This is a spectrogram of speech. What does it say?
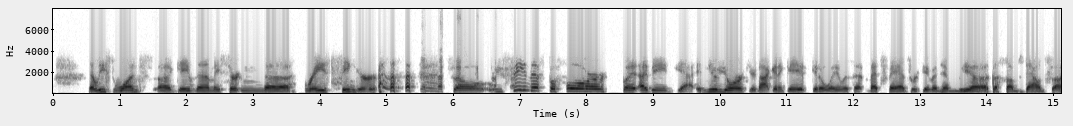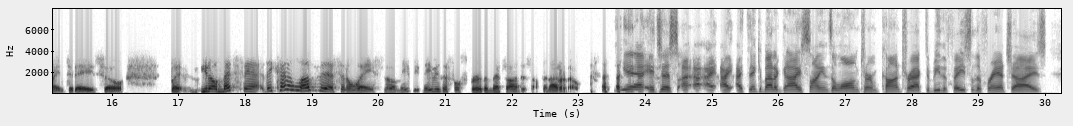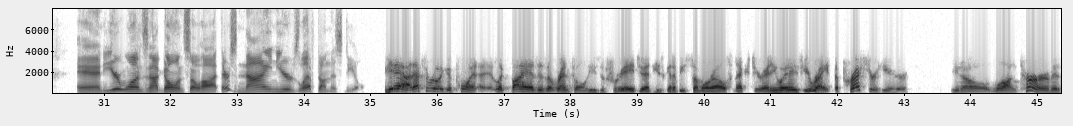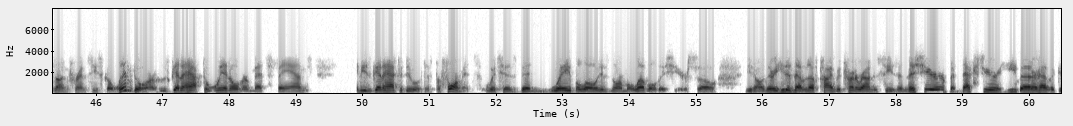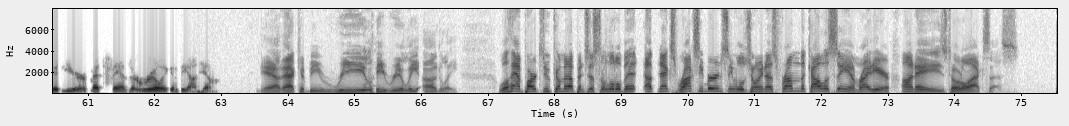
at least once uh, gave them a certain uh, raised finger. so we've seen this before, but I mean, yeah, in New York, you're not going to get get away with it. Mets fans were giving him the uh, the thumbs down sign today. So, but you know, Mets fan they kind of love this in a way. So maybe maybe this will spur the Mets onto something. I don't know. yeah, it just I, I I think about a guy signs a long term contract to be the face of the franchise and year one's not going so hot. There's nine years left on this deal. Yeah, that's a really good point. Uh, look, Baez is a rental. He's a free agent. He's going to be somewhere else next year, anyways. You're right. The pressure here, you know, long term is on Francisco Lindor, who's going to have to win over Mets fans, and he's going to have to do with his performance, which has been way below his normal level this year. So, you know, there he doesn't have enough time to turn around the season this year, but next year he better have a good year. Mets fans are really going to be on him. Yeah, that could be really, really ugly. We'll have part two coming up in just a little bit. Up next, Roxy Bernstein will join us from the Coliseum right here on A's Total Access.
